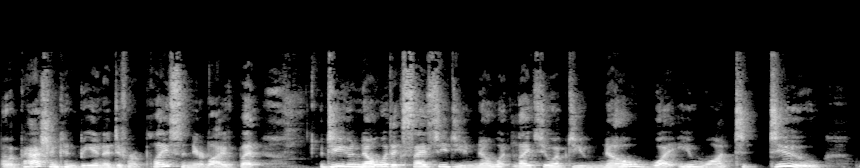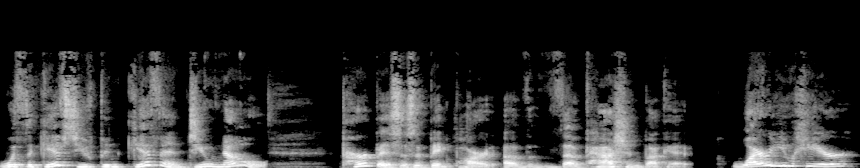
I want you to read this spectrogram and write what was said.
A passion can be in a different place in your life, but do you know what excites you? Do you know what lights you up? Do you know what you want to do with the gifts you've been given? Do you know? Purpose is a big part of the passion bucket. Why are you here?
